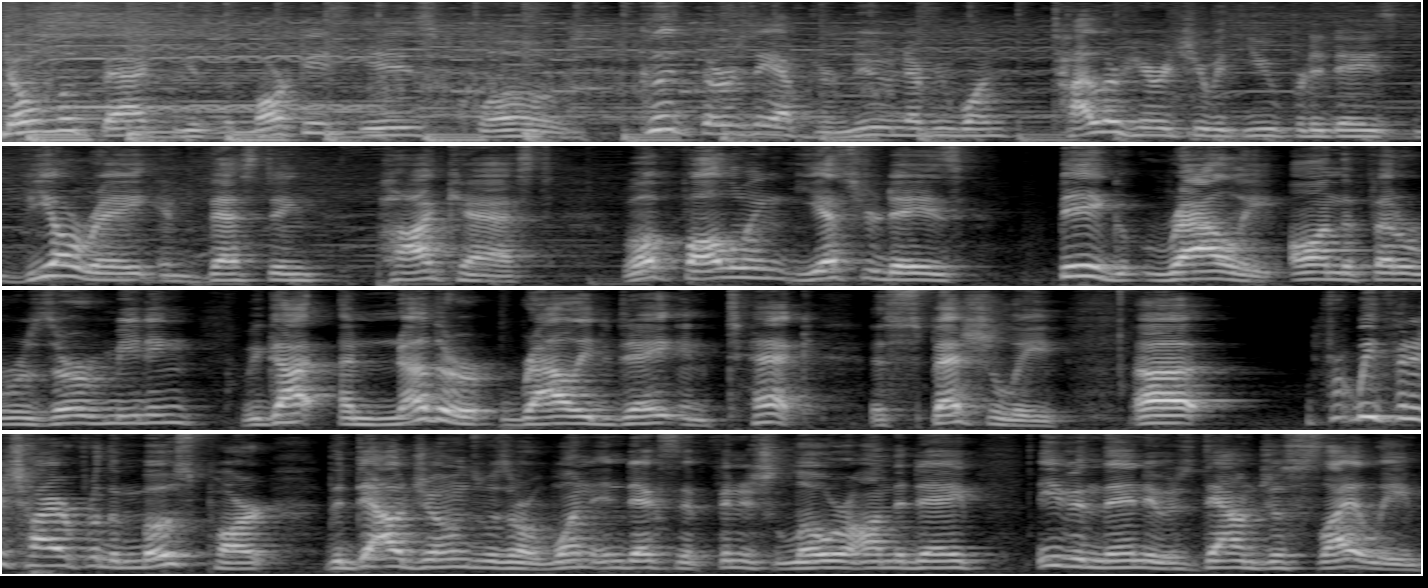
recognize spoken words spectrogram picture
Don't look back because the market is closed. Good Thursday afternoon, everyone. Tyler Harris here with you for today's VRA Investing podcast. Well, following yesterday's big rally on the Federal Reserve meeting, we got another rally today in tech, especially. Uh, we finished higher for the most part. The Dow Jones was our one index that finished lower on the day. Even then, it was down just slightly.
